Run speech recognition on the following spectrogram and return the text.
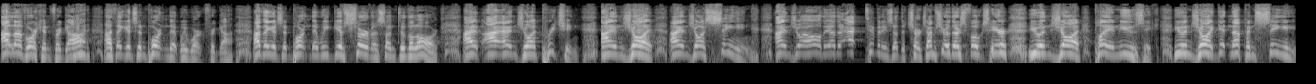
I love working for God. I think it's important that we work for God. I think it's important that we give service unto the Lord. I, I enjoy preaching. I enjoy, I enjoy singing. I enjoy all the other activities of the church. I'm sure there's folks here, you enjoy playing music. You enjoy getting up and singing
